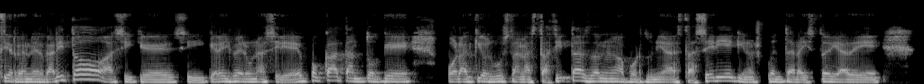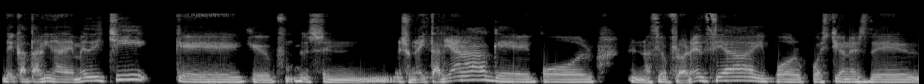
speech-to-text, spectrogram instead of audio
cierren el garito, así que si queréis ver una serie de época, tanto que por aquí os gustan las tacitas, dadle una oportunidad a esta serie que nos cuenta la historia de, de Catalina de Medici, que, es, una italiana que por nació en Florencia y por cuestiones de,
